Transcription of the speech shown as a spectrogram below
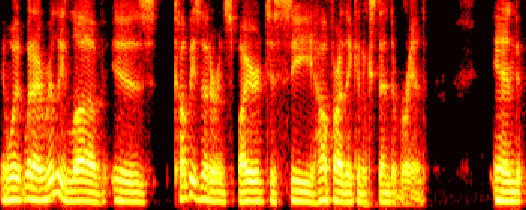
and what, what I really love is companies that are inspired to see how far they can extend a brand. And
